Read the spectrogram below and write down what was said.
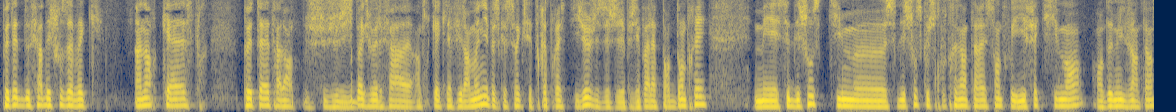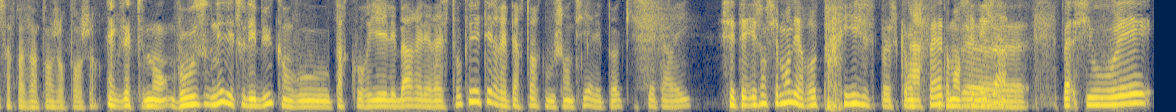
peut-être de faire des choses avec un orchestre, peut-être. Alors, je, je dis pas que je vais faire un truc avec la Philharmonie parce que c'est vrai que c'est très prestigieux. Je j'ai pas la porte d'entrée, mais c'est des choses qui me, c'est des choses que je trouve très intéressantes. Oui, effectivement, en 2021, ça fera 20 ans jour pour jour. Exactement. Vous vous souvenez des tout débuts, quand vous parcouriez les bars et les restos? Quel était le répertoire que vous chantiez à l'époque, ici à Paris? C'était essentiellement des reprises parce qu'en Ah, fait, commençait déjà. bah, si vous voulez,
